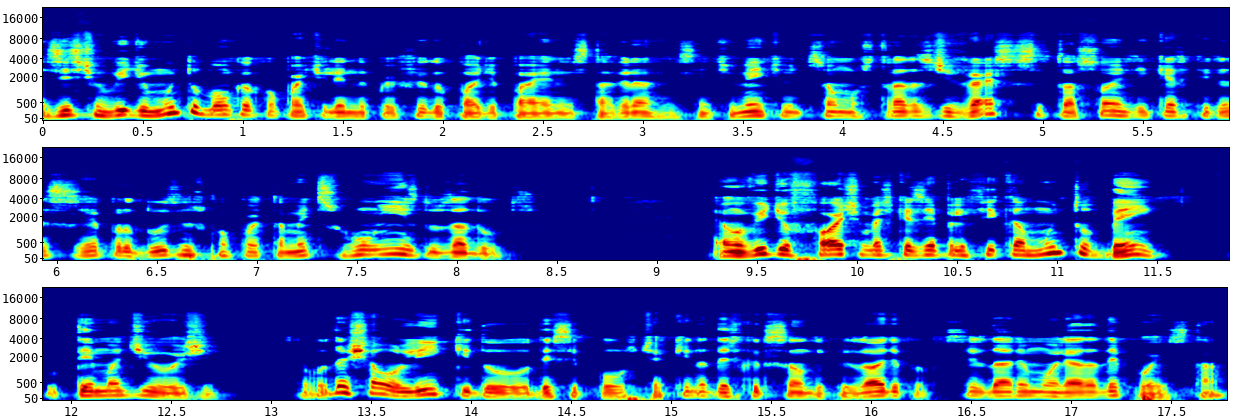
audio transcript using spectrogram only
Existe um vídeo muito bom que eu compartilhei no perfil do Podpai no Instagram recentemente, onde são mostradas diversas situações em que as crianças reproduzem os comportamentos ruins dos adultos. É um vídeo forte, mas que exemplifica muito bem o tema de hoje. Eu vou deixar o link do, desse post aqui na descrição do episódio para vocês darem uma olhada depois, tá?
